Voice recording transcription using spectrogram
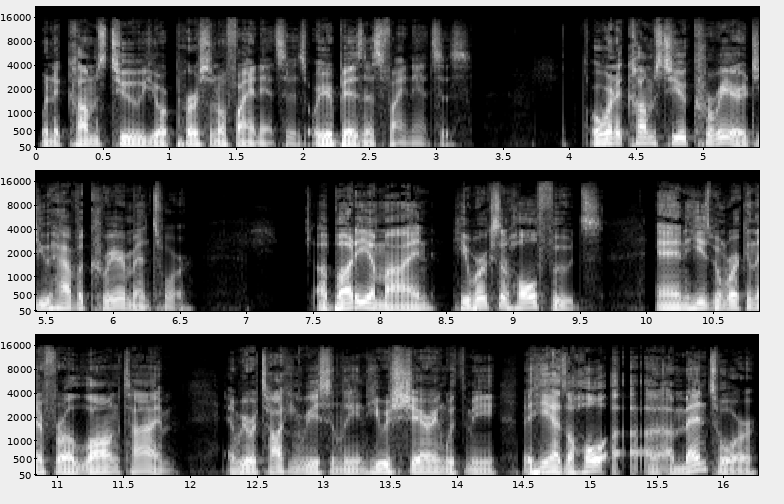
when it comes to your personal finances or your business finances? Or when it comes to your career, do you have a career mentor? A buddy of mine, he works at Whole Foods and he's been working there for a long time. And we were talking recently, and he was sharing with me that he has a whole a, a mentor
